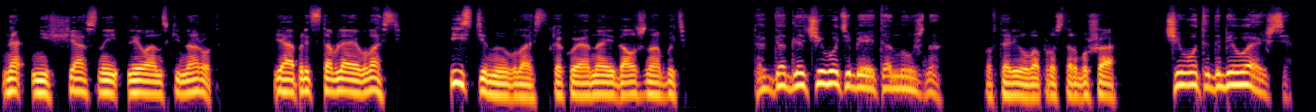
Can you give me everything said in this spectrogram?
на несчастный ливанский народ. Я представляю власть, истинную власть, какой она и должна быть». «Тогда для чего тебе это нужно?» — повторил вопрос Тарбуша. «Чего ты добиваешься?»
